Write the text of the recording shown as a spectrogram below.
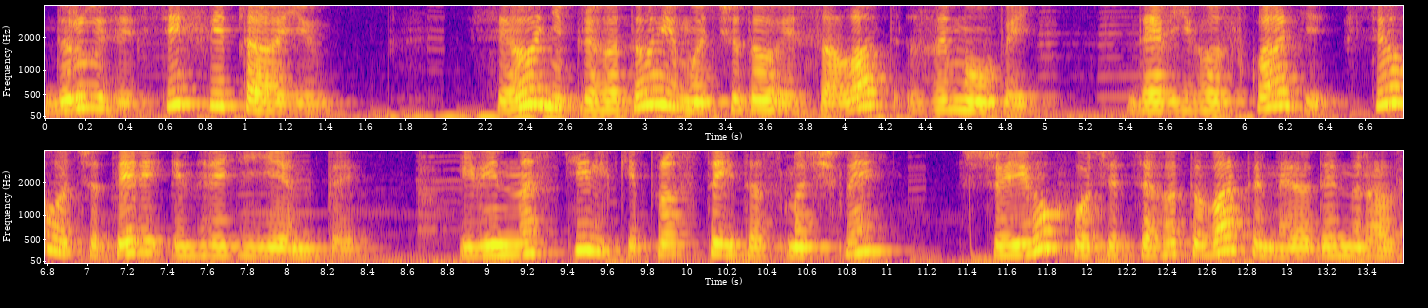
Друзі, всіх вітаю! Сьогодні приготуємо чудовий салат зимовий, де в його складі всього 4 інгредієнти. І він настільки простий та смачний, що його хочеться готувати не один раз.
